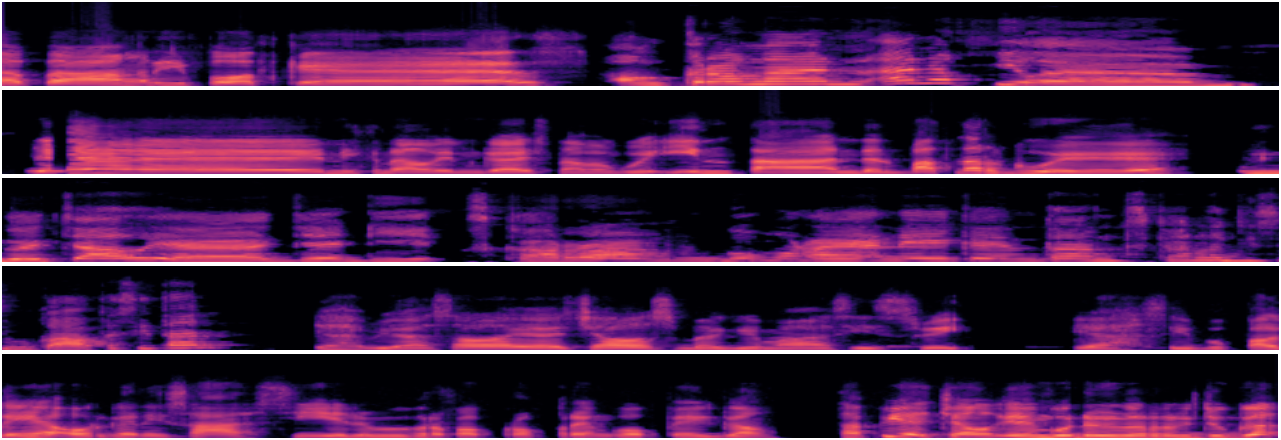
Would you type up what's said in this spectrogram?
Datang di podcast Tongkrongan Anak Film. Yeay, ini kenalin guys, nama gue Intan dan partner gue Dan gue Cal ya. Jadi sekarang gue mau nanya nih ke Intan. Sekarang lagi sibuk apa sih Tan? Ya biasa lah ya Cal sebagai mahasiswi Ya sibuk paling ya organisasi, ada beberapa proker yang gue pegang Tapi ya Cal, yang gue denger juga,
